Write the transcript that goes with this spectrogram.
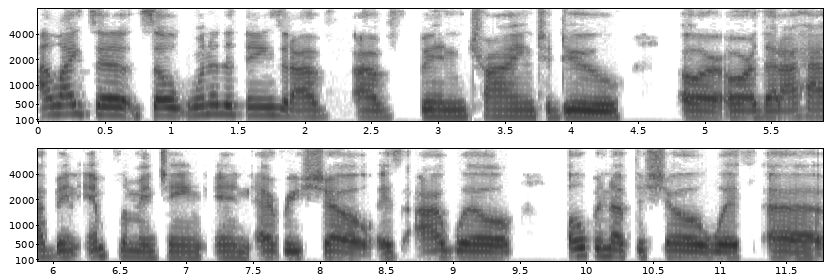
I like to so one of the things that I've I've been trying to do or or that I have been implementing in every show is I will open up the show with uh,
